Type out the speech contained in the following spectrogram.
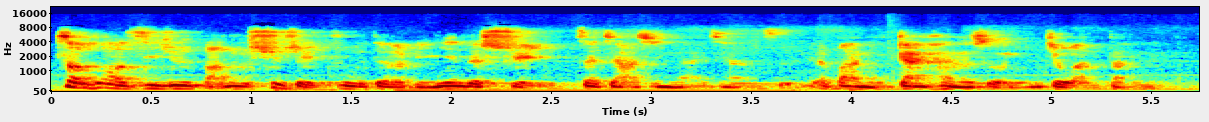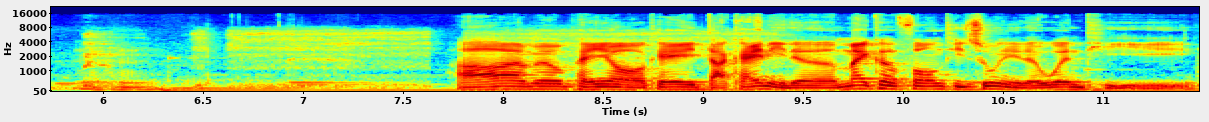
照顾好自己，就是把那个蓄水库的里面的水再加进来，这样子，要不然你干旱的时候你就完蛋了。好，有没有朋友可以打开你的麦克风，提出你的问题？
